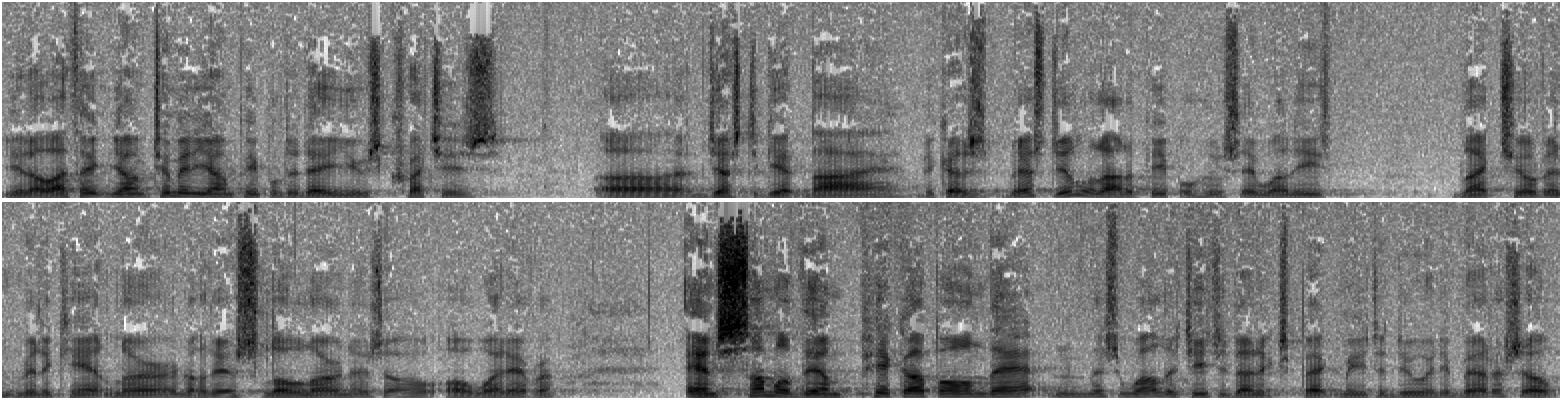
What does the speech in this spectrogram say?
You know, I think young, too many young people today use crutches uh, just to get by because there's still a lot of people who say, well, these black children really can't learn or they're slow learners or, or whatever. And some of them pick up on that and they say, well, the teacher doesn't expect me to do any better, so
